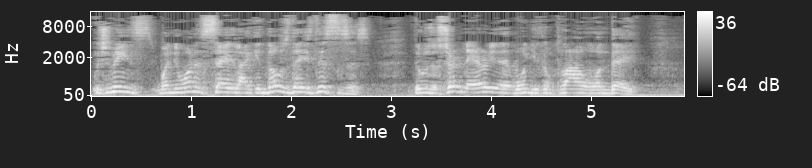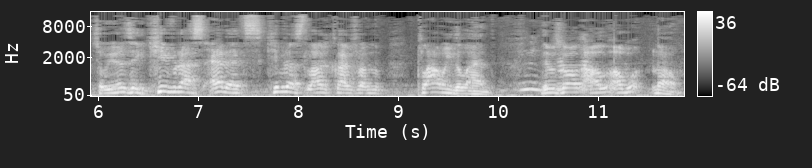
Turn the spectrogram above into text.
Which means when you want to say, like in those days, distances, there was a certain area that one you can plow in one day. So we're going to say kivras eretz, kivras comes from plowing the land. There was called a, a, no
